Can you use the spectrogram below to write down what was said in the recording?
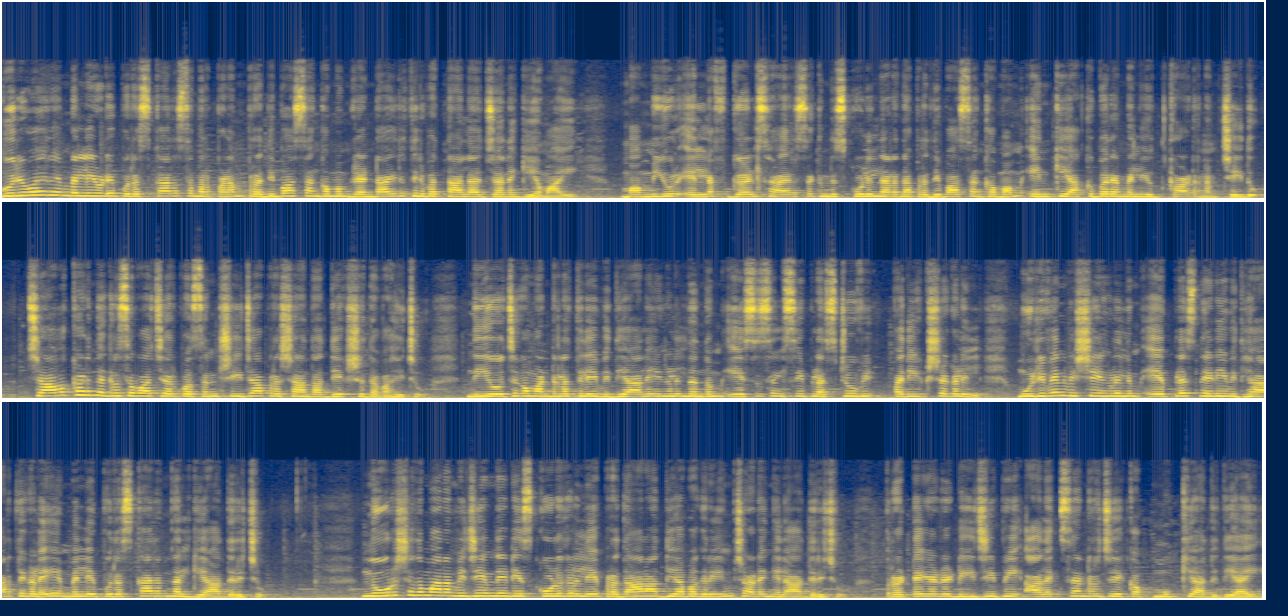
Guruvayur M L എയുടെ പുരസ്കാര സമർപ്പണം പ്രതിഭാ സംഗമം രണ്ടായിരത്തി ഇരുപത്തിനാല് ജനകീയമായി. Mammiyur L F girls higher secondary സ്കൂളിൽ നടന്ന പ്രതിഭാ സംഗമം N K Akbar M L A ഉദ്ഘാടനം ചെയ്തു. ചാവക്കാട് നഗരസഭാ ചെയർപേഴ്സൺ ഷീജ പ്രശാന്ത് അധ്യക്ഷത വഹിച്ചു. നിയോജക മണ്ഡലത്തിലെ വിദ്യാലയങ്ങളിൽ നിന്നും S S L C plus two പരീക്ഷകളിൽ മുഴുവൻ വിഷയങ്ങളിലും എ പ്ലസ് നേടിയ വിദ്യാർത്ഥികളെ എം എൽ എ പുരസ്കാരം നൽകി ആദരിച്ചു. നൂറ് ശതമാനം വിജയം നേടിയ സ്കൂളുകളിലെ പ്രധാനാധ്യാപകരെയും ചടങ്ങിൽ ആദരിച്ചു. Retired D G P Alexander Jacob മുഖ്യാതിഥിയായി.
